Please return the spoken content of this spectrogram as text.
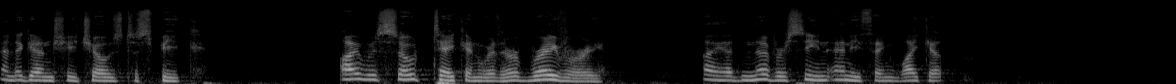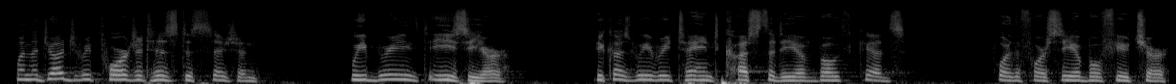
and again she chose to speak. I was so taken with her bravery. I had never seen anything like it. When the judge reported his decision, we breathed easier because we retained custody of both kids for the foreseeable future,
